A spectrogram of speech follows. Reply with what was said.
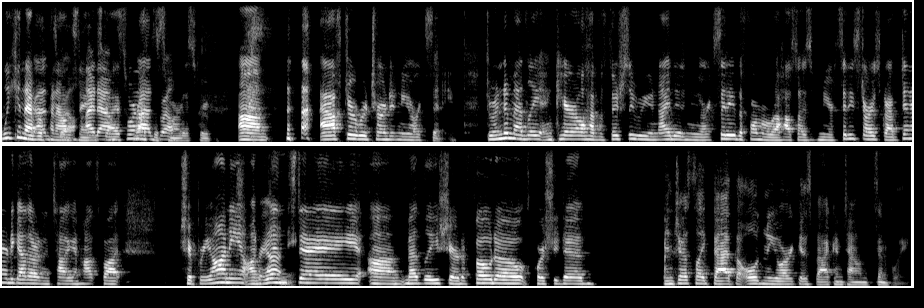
We can never Radsville. pronounce names, guys. We're not the smartest group. Um, after return to New York City. Dorinda Medley and Carol have officially reunited in New York City. The former Real Housewives of New York City stars grab dinner together at an Italian hotspot, Cipriani, on Wednesday. Um, Medley shared a photo. Of course, she did. And just like that, the old New York is back in town simply.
